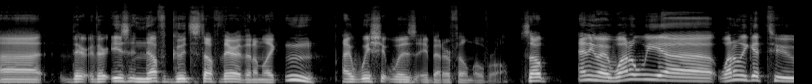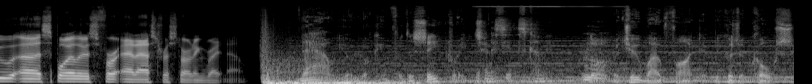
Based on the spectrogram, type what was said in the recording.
uh, there there is enough good stuff there that I'm like, mm, I wish it was a better film overall. So anyway, why don't we uh, why don't we get to uh, spoilers for Ad Astra starting right now? Now you're looking for the secret. Trying to see this coming. No. But you won't find it because, of course,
